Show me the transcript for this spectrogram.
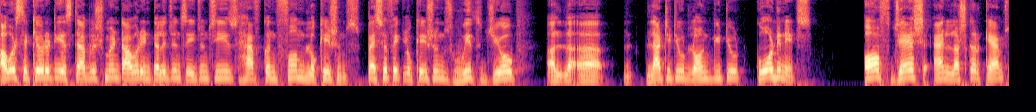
our security establishment, our intelligence agencies have confirmed locations, specific locations with geo uh, uh, latitude, longitude coordinates of Jaish and Lashkar camps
